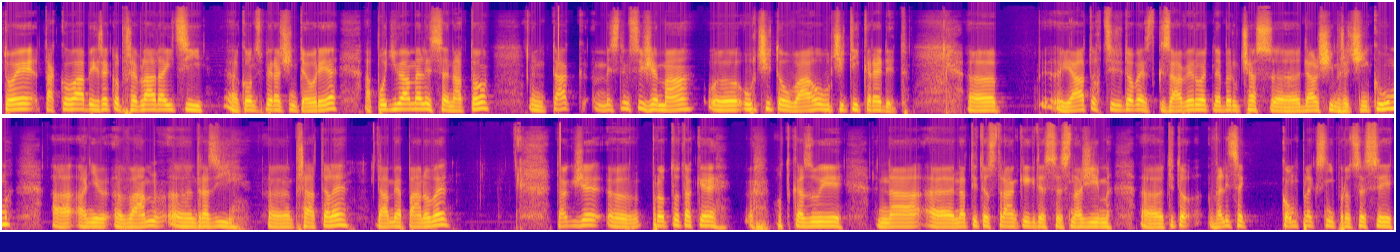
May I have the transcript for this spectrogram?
to je taková, bych řekl, převládající eh, konspirační teorie. A podíváme-li se na to, tak myslím si, že má eh, určitou váhu, určitý kredit. Eh, já to chci dovést k závěru, ať neberu čas dalším řečníkům a ani vám, drazí přátelé, dámy a pánové. Takže proto také odkazuji na, na tyto stránky, kde se snažím tyto velice komplexní procesy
